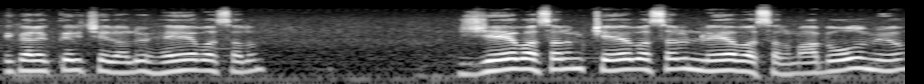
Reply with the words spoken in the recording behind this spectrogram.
tekerlekleri içeri alıyor. H'ye basalım. J'ye basalım, K'ye basalım, L'ye basalım. Abi olmuyor.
